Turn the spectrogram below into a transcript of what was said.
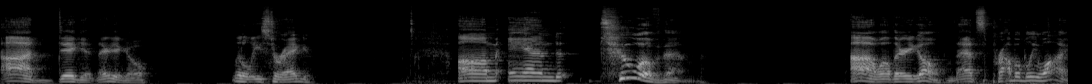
Ah, dig it. There you go. Little Easter egg. Um, and two of them. Ah, well, there you go. That's probably why.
